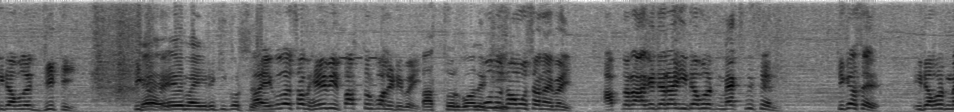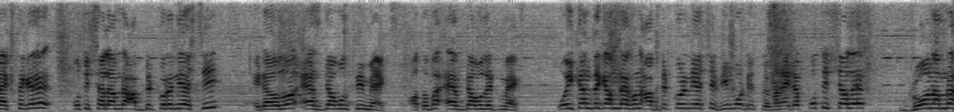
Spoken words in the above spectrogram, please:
ই ডাবল এইট জিটি ঠিক হ্যাঁ, আছে? এই ভাই এটা কি করছে? ভাই এগুলো সব হেভি পাথর কোয়ালিটি ভাই। পাথর কোয়ালিটি কোনো সমস্যা নাই ভাই। আপনারা আগে যারা ই ডাবল এইট ম্যাক্স নিছেন ঠিক আছে? ই ডাবল এইট ম্যাক্স থেকে পঁচিশ সালে আমরা আপডেট করে নিয়ে আসছি। এটা হলো এস ডাবল থ্রি ম্যাক্স অথবা এফ ডাবল এইট ম্যাক্স ওইখান থেকে আমরা এখন আপডেট করে নিয়ে আসছি রিমোট ডিসপ্লে মানে এটা পঁচিশ সালের ড্রোন আমরা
